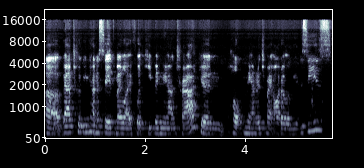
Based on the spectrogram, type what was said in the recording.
uh, batch cooking kind of saved my life with keeping me on track and helped manage my autoimmune disease.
